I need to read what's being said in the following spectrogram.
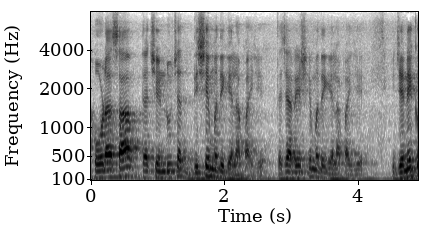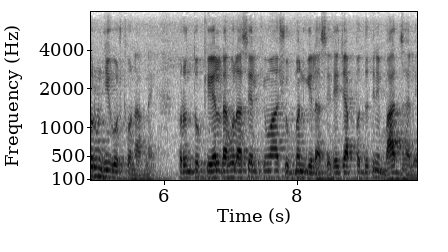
थोडासा त्या चेंडूच्या दिशेमध्ये गेला पाहिजे. त्याच्या रेषेमध्ये गेला पाहिजे जेणेकरून ही गोष्ट होणार नाही. परंतु के एल राहुल असेल किंवा शुभमन गिल असेल हे ज्या पद्धतीने बाद झाले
